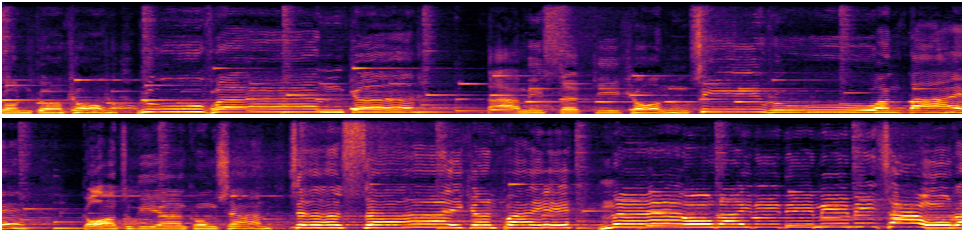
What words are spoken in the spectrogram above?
คนก็คงรู้แผนกันแต่มีสักกี่คนที่รู้วันตายก็ทุกอย่างของฉันจะสายเกินไป แม้อะไรดีๆไม่มีเท่าไร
